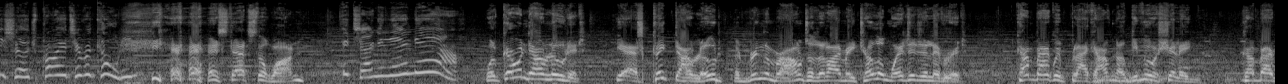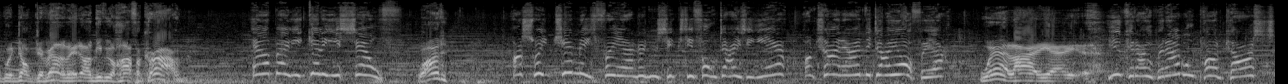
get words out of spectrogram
research prior to recording? yes, that's the one. It's hanging there now. Well, go and download it. Yes, click download and bring them round so that I may tell them where to deliver it. Come back with Blackout and I'll give you a shilling. Come back with Dr. Velvet, I'll give you half a crown. How about you get it yourself? What? I sweep chimneys 364 days a year. I'm trying to have the day off here. Well, I, uh, You can open Apple Podcasts,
